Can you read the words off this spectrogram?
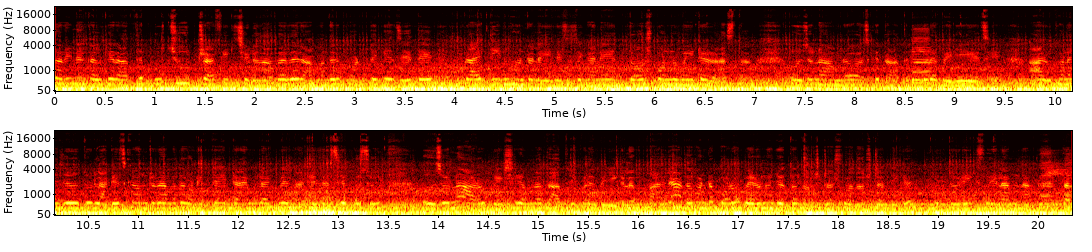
জানি না, কালকে রাতে প্রচুর ট্রাফিক ছিল। দাদাদের আমাদের ঘর থেকে যেতে প্রায় তিন ঘণ্টা লেগে গেছে সেখানে দশ পনেরো মিনিটের রাস্তা। ওই জন্য আমরাও আজকে তাড়াতাড়ি করে বেরিয়ে গেছি। আর ওখানে যেহেতু লাগেজ কাউন্টারে আমাদের অনেকটাই টাইম লাগবে লাগেজ আছে প্রচুর ওই জন্য আরও বেশি আমরা তাড়াতাড়ি করে বেরিয়ে গেলাম পারলে আধা ঘণ্টা পরেও বেরোনো যেত দশটা সোয়া দশটার দিকে কিন্তু রিক্স নিলাম না তার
